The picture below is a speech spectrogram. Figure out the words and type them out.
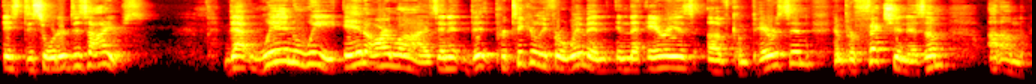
is disordered desires. that when we in our lives, and it, particularly for women in the areas of comparison and perfectionism, um,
